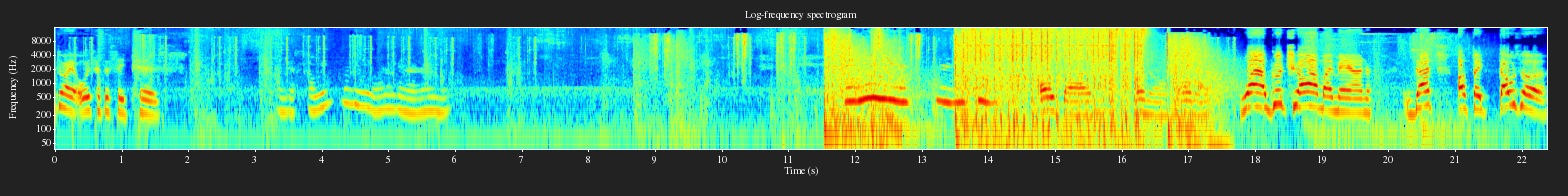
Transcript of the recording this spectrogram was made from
do I always have to say piss? I'm just coming for you, I'm gonna know. Oh god. Oh no. Oh no. Wow, good job, my man. That's a fake. That was a.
